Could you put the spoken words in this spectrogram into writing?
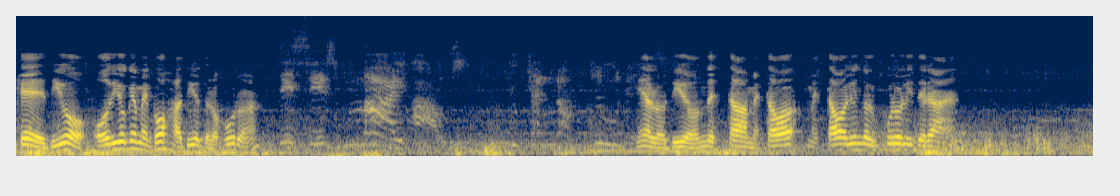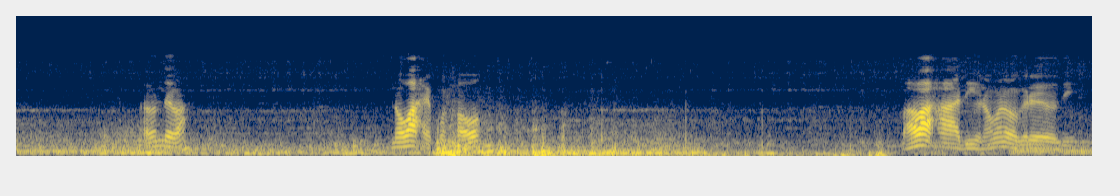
que, tío, odio que me coja, tío, te lo juro, ¿eh? This is my house. You cannot do this. Míralo, tío, ¿dónde estaba? Me estaba, me estaba oliendo el culo literal, ¿eh? ¿A dónde va? No bajes, por favor. Va a bajar, tío, no me lo creo, tío.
